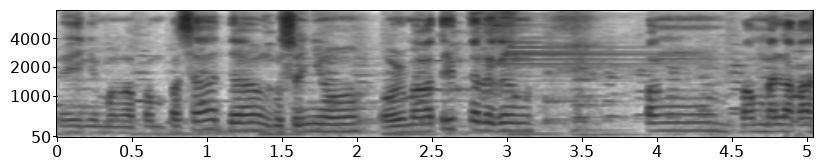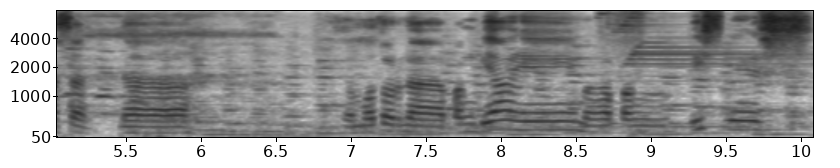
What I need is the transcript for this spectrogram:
Ayan yung mga pampasada, kung gusto nyo. Or mga trip talagang pang pangmalakasan na na motor na pang biyahe, mga pang business.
